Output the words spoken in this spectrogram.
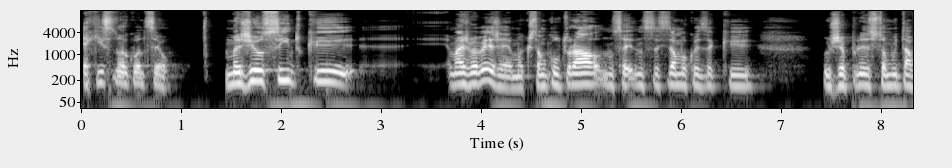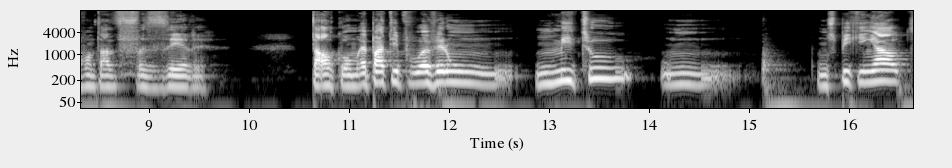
É que isso não aconteceu. Mas eu sinto que mais uma vez, é uma questão cultural. Não sei, não sei se é uma coisa que os japoneses estão muito à vontade de fazer, tal como é para tipo haver um, um Me Too, um, um speaking out,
